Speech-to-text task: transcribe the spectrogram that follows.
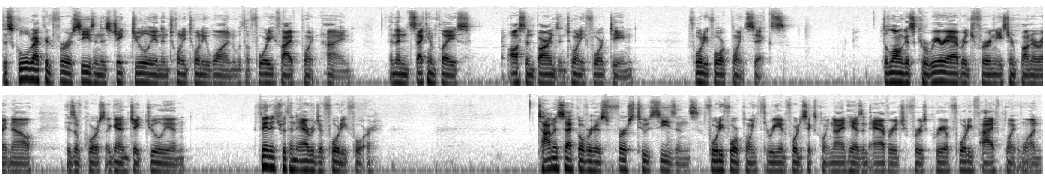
The school record for a season is Jake Julien in 2021 with a 45.9. And then in second place, Austin Barnes in 2014, 44.6. The longest career average for an Eastern punter right now is, of course, again, Jake Julien, finished with an average of 44. Thomasek over his first two seasons, 44.3 and 46.9, he has an average for his career of 45.1.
